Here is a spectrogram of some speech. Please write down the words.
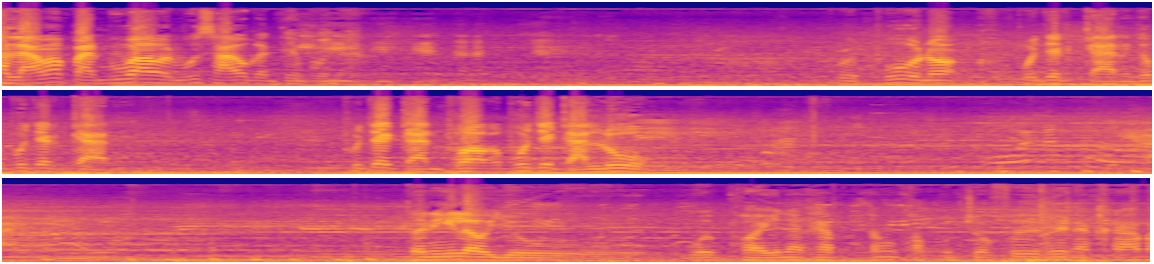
ขันแล้วมาปั่นผู้ว่าเป็นผู้สาวกันเถอะพุ่นพูดผู้เนาะผู้จัดการกับผู้จัดการ ผู้จัดการพ่อกับผู้จัดการลูก ตอนนี้เราอยู่เวิร์กพอยต์นะครับ ต้องขอบคุณโชเฟอร์ด้วยนะครับ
